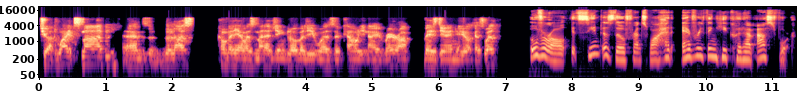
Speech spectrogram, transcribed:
Stuart Weitzman. And the last company I was managing globally was Carolina Herrera, based here in New York as well. Overall, it seemed as though Francois had everything he could have asked for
